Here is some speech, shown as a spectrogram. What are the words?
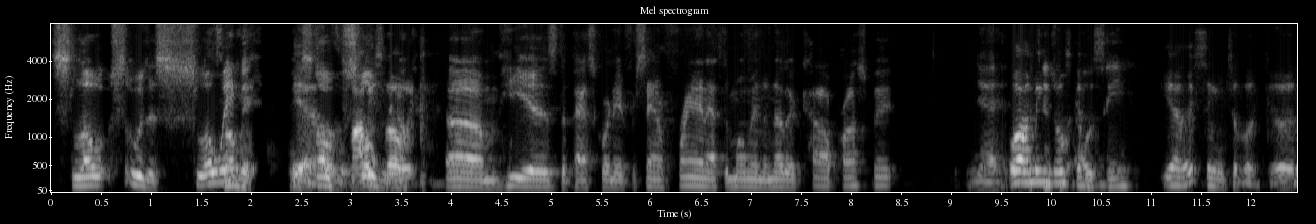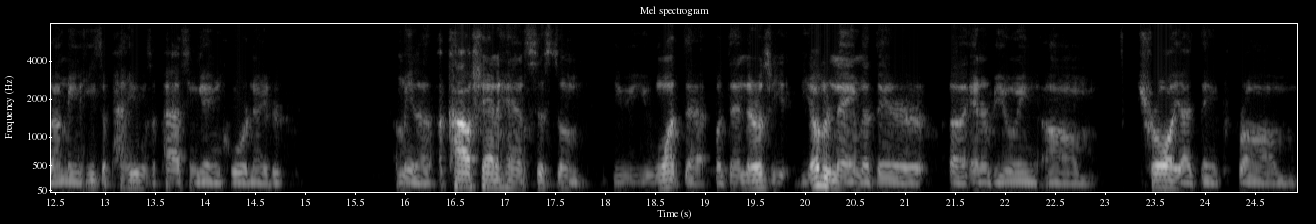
slow? Who is it? Slowik? Yeah, Slow, Slowik. Um, he is the pass coordinator for San Fran at the moment. Another Kyle prospect. Yeah. Well, I mean, those guys. OC. Yeah, they seem to look good. I mean, he's a he was a passing game coordinator. I mean, a, a Kyle Shanahan system. You you want that, but then there's the, the other name that they're uh, interviewing um, Troy, I think, from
